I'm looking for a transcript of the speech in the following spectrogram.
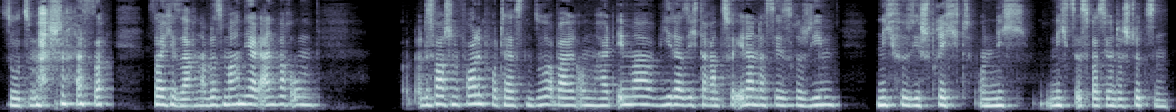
So zum Beispiel also solche Sachen. Aber das machen die halt einfach um, das war schon vor den Protesten so, aber um halt immer wieder sich daran zu erinnern, dass dieses Regime nicht für sie spricht und nicht nichts ist, was sie unterstützen.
